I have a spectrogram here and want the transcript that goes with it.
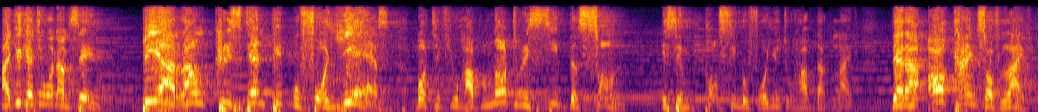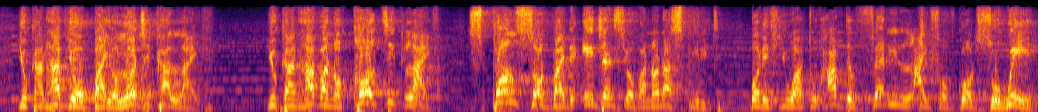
Are you getting what I'm saying? Be around Christian people for years. But if you have not received the Son, it's impossible for you to have that life. There are all kinds of life. You can have your biological life. You can have an occultic life sponsored by the agency of another spirit. But if you are to have the very life of God, Zoe,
